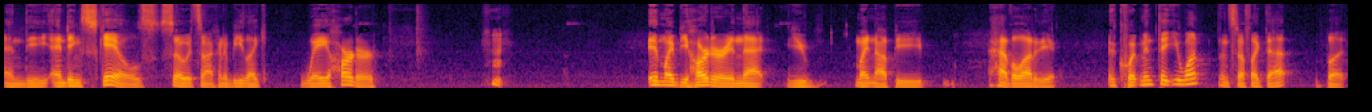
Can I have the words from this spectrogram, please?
and the ending scales, so it's not going to be like way harder. It might be harder in that you might not be have a lot of the equipment that you want and stuff like that, but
